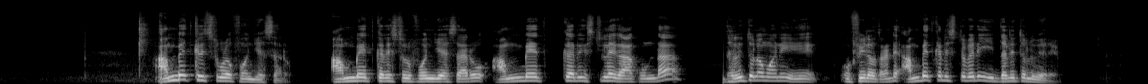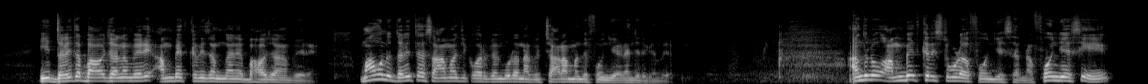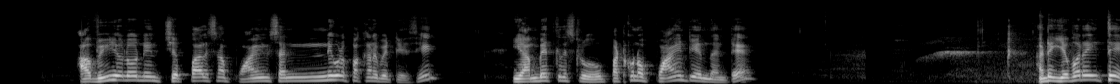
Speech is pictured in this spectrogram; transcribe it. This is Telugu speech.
అంబేద్కరిస్టులు కూడా ఫోన్ చేశారు. అంబేద్కరిస్టులు ఫోన్ చేశారు. అంబేద్కరిస్టులే కాకుండా దళితులమని ఫీల్ అవుతారు. అంటే అంబేద్కరిస్టు వేరే ఈ దళితులు వేరే. ఈ దళిత భావజాలం వేరే అంబేద్కరిజం అనే భావజాలం వేరే. మామూలు దళిత సామాజిక వర్గం కూడా నాకు చాలామంది ఫోన్ చేయడం జరిగింది. అందులో అంబేద్కరిస్ట్ కూడా ఫోన్ చేశారు నాకు. ఫోన్ చేసి ఆ వీడియోలో నేను చెప్పాల్సిన పాయింట్స్ అన్నీ కూడా పక్కన పెట్టేసి ఈ అంబేద్కరిస్టులు పట్టుకున్న పాయింట్ ఏంటంటే అంటే ఎవరైతే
